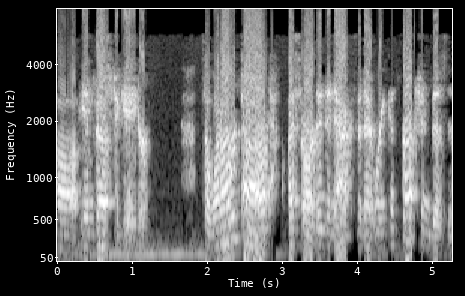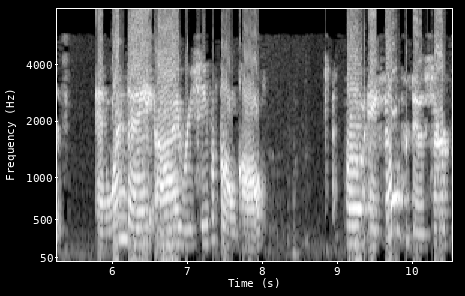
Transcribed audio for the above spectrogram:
uh, investigator. So when I retired, I started an accident reconstruction business. And one day I received a phone call from a film producer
